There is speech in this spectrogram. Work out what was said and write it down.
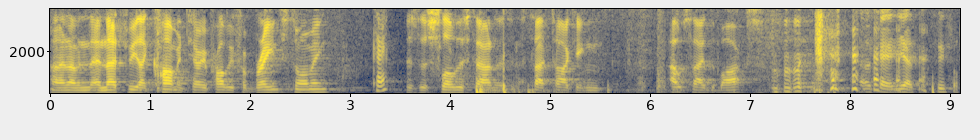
And, um, and that'd be like commentary probably for brainstorming, Okay? is to slow this down and start talking outside the box. Okay, yes, Cecil.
